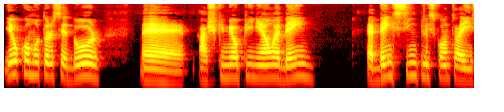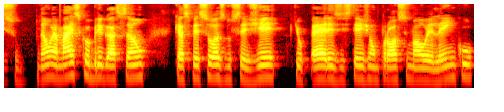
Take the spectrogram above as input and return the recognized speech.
Eu como torcedor, é, acho que minha opinião é bem é bem simples quanto a isso. Não é mais que obrigação que as pessoas do CG, que o Pérez estejam próximo ao elenco,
